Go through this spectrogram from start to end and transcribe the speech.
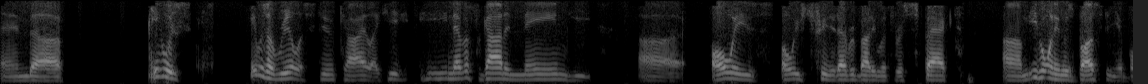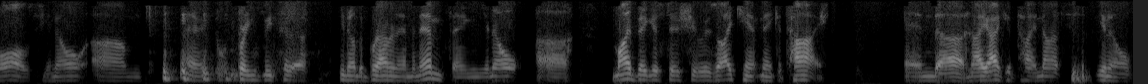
and uh, he was he was a real astute guy. Like he he never forgot a name. He uh, always always treated everybody with respect, um, even when he was busting your balls, you know. Um, and it brings me to the you know the Brown and M&M thing, you know. Uh, my biggest issue is I can't make a tie, and uh, I, I can tie knots. You know,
